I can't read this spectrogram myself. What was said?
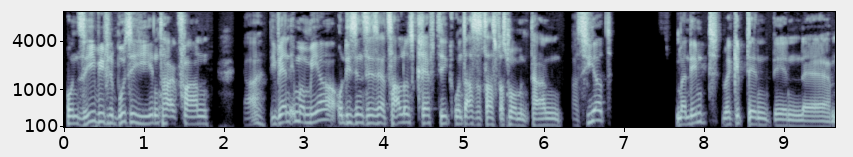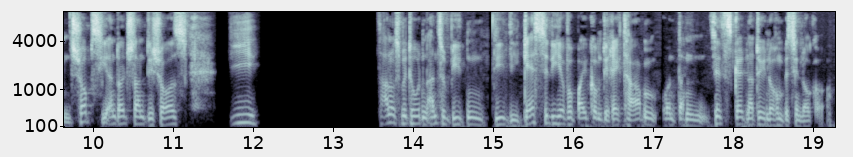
und sehe, wie viele Busse hier jeden Tag fahren. Ja, die werden immer mehr und die sind sehr, sehr zahlungskräftig und das ist das, was momentan passiert. Man nimmt, man gibt den, den äh, Shops hier in Deutschland die Chance, die Zahlungsmethoden anzubieten, die die Gäste, die hier vorbeikommen, direkt haben und dann sitzt das Geld natürlich noch ein bisschen lockerer.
